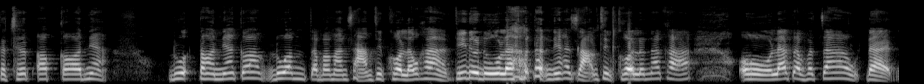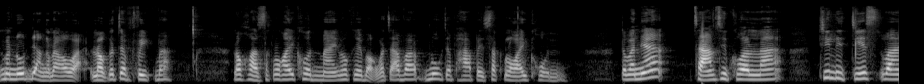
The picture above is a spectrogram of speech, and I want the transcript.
กับ Church of God เนี่ยตอนนี้ก็ร่วมจะประมาณ 30 คนแล้วค่ะ ที่ดูดูแล้วตอนนี้ 30 คนแล้วนะคะ โอ้แล้วแต่พระเจ้าแต่มนุษย์อย่างเราอะ่ะ เราก็จะฟิกว่าเราขอสักร้อยคนไหมเราเคยบอกพระเจ้าว่าลูกจะพาไปสักร้อยคน แต่วันนี้สามสิบคนละ ที่รีจิสไว้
